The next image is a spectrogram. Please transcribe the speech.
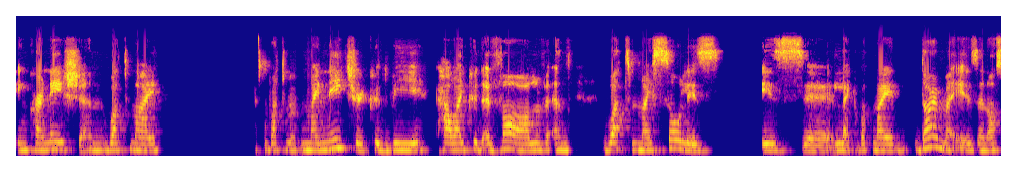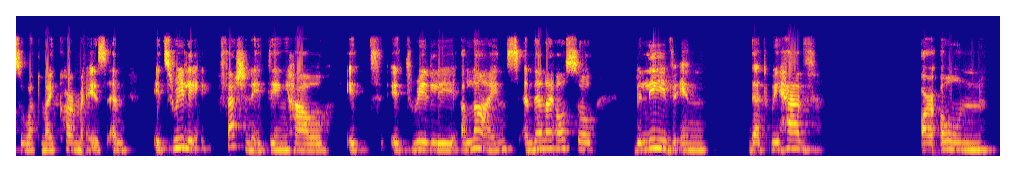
incarnation, what my what my nature could be, how I could evolve, and what my soul is is uh, like what my dharma is and also what my karma is. And it's really fascinating how it it really aligns. And then i also believe in that we have our own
